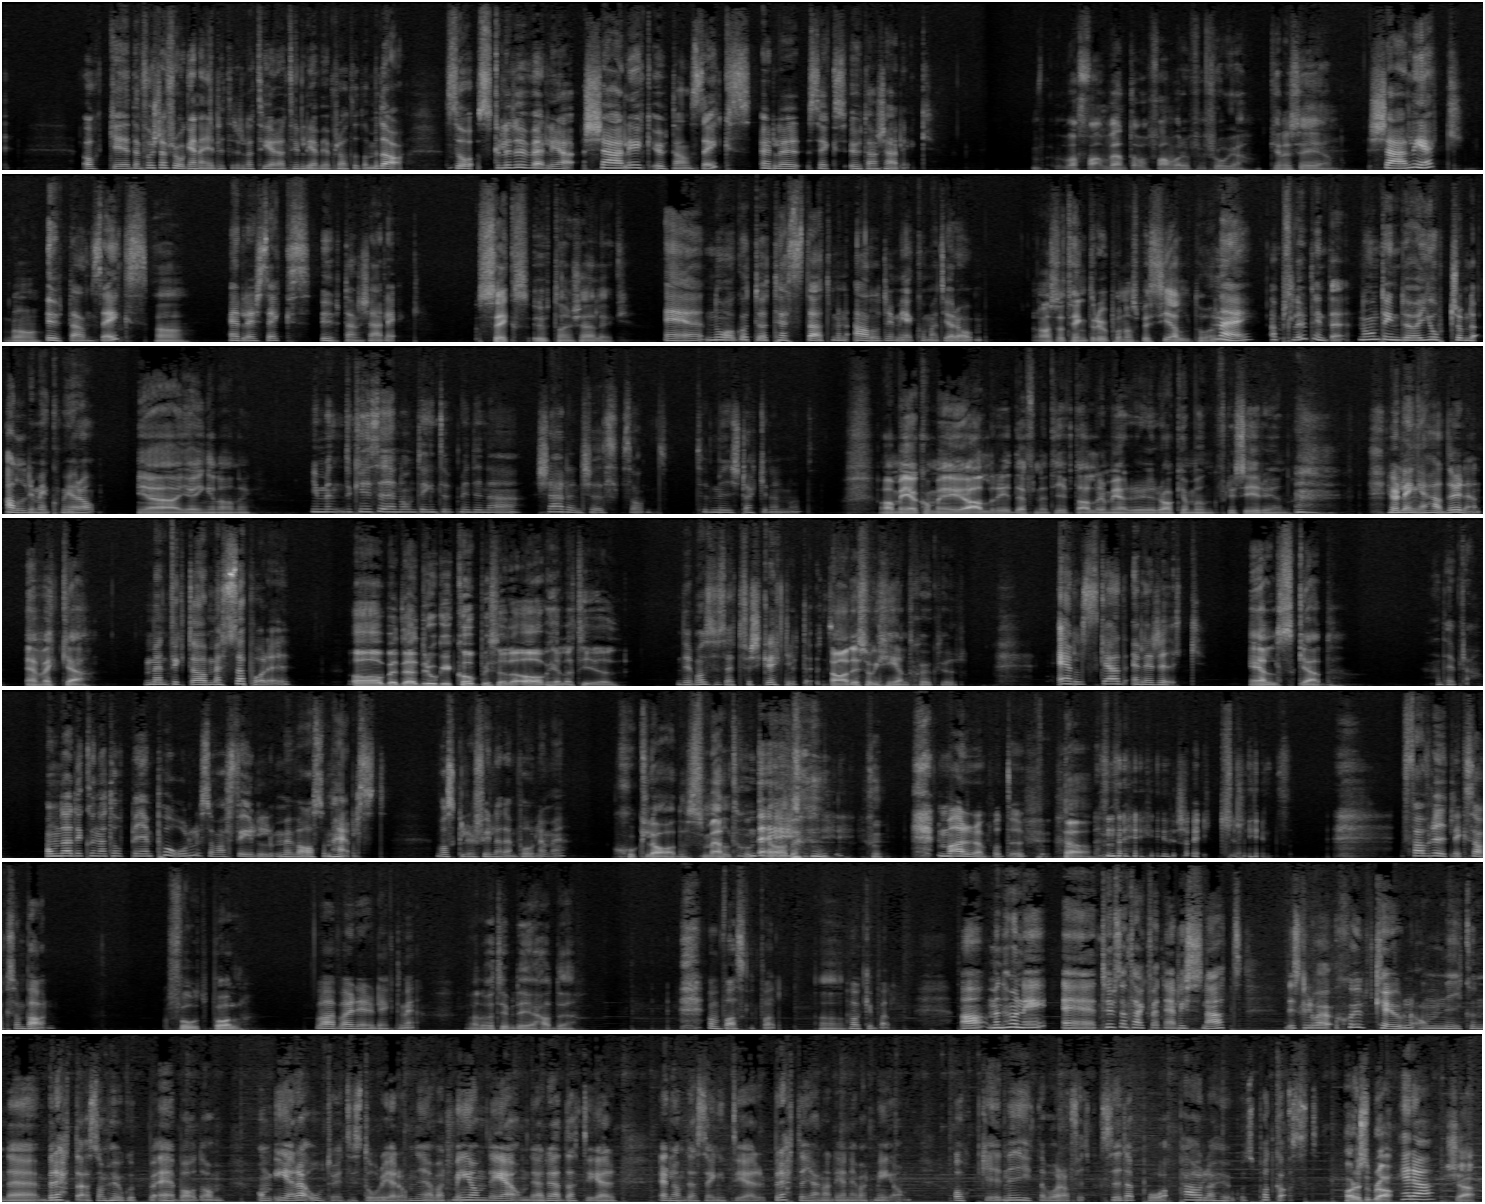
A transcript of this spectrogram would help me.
Och eh, den första frågan är lite relaterad till det vi har pratat om idag. Så skulle du välja kärlek utan sex eller sex utan kärlek? Vad fan, vänta, vad fan var det för fråga? Kan du säga igen? Kärlek Ja. utan sex ja. Eller sex utan kärlek? Sex utan kärlek. Eh, något du har testat men aldrig mer kommer att göra om? Alltså tänkte du på något speciellt då? eller? Nej, absolut inte. Någonting du har gjort som du aldrig mer kommer göra om. Ja, jag har ingen aning. Jo, men du kan ju säga någonting typ med dina challenges och sånt. Typ myrstacken eller något. Ja, men jag kommer ju aldrig, definitivt aldrig mer raka munkfrisyr igen. Hur länge hade du den? En vecka. Men fick du ha mössa på dig? Ja, men där drog ju kompisarna av hela tiden. Det måste ha sett förskräckligt ut. Ja, det såg helt sjukt ut. Älskad eller rik? Älskad. Ja, det är bra. Om du hade kunnat hoppa i en pool som var fylld med vad som helst, vad skulle du fylla den poolen med? Choklad. Smält choklad. Marabou typ. ja. Nej, så äckligt. Favoritleksak som barn? Fotboll. Vad var det du lekte med? Ja, det var typ det jag hade. Och basketboll? Ja. Hockeyboll? Ja, men hörni, eh, tusen tack för att ni har lyssnat. Det skulle vara sjukt kul om ni kunde berätta, som Hugo eh, bad om, om era otrohetshistorier. Om ni har varit med om det, om det har räddat er eller om det har sänkt er. Berätta gärna det ni har varit med om. Och eh, ni hittar vår Facebook-sida på Paula Hugos podcast. Ha det så bra. Hej då! Tja.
